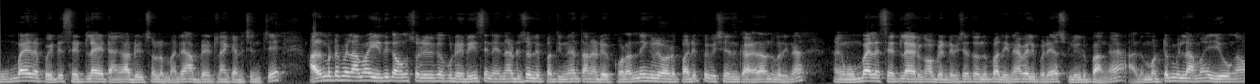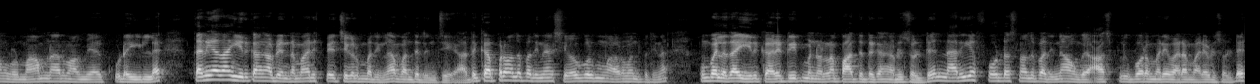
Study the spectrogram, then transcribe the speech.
மும்பையில் போயிட்டு செட்டில் ஆகிட்டாங்க அப்படின்னு சொல்ல மாதிரி அப்டேட்லாம் கிடச்சிருந்துச்சு. அது மட்டும் இல்லாமல் இதுக்கு அவங்க சொல்லியிருக்கக்கூடிய ரீசன் என்ன அப்படின்னு சொல்லி பார்த்தீங்கன்னா தன்னுடைய குழந்தைங்களோட படிப்பு விஷயத்துக்காக தான் வந்து பார்த்தீங்கன்னா நாங்கள் மும்பையில் செட்டில் ஆயிருக்கோம் அப்படின்ற விஷயத்தை வந்து பார்த்தீங்கன்னா வெளிப்படையாக சொல்லியிருப்பாங்க. அது மட்டும் இல்லாமல் இவங்க அவங்களோட மாமனார் மாமியார் கூட இல்லை. தனியாக தான் இருக்காங்க அப்படின்ற மாதிரி பேச்சுகளும் பார்த்தீங்கன்னா வந்துருந்துச்சு அதுக்கப்புறம் வந்து பார்த்தீங்கன்னா சிவகுமாரும் வந்து பார்த்தீங்கன்னா மும்பையில் தான் இருக்காரு. ட்ரீட்மெண்ட் எல்லாம் பார்த்துட்டு இருக்காங்க அப்படின்னு சொல்லிட்டு நிறைய ஃபோட்டோஸ்லாம் வந்து பார்த்தீங்கன்னா அவங்க ஹாஸ்பிட்டலுக்கு போகிற மாதிரி வர மாதிரி அப்படின்னு சொல்லிட்டு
